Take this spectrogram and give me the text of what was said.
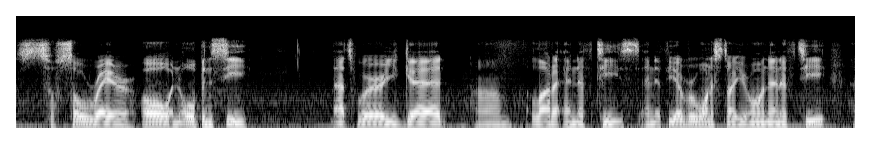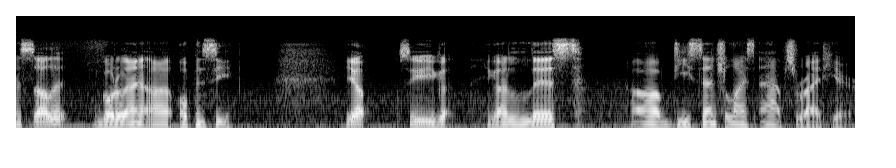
so, Sorare. Oh and OpenSea. That's where you get um, a lot of nfts and if you ever want to start your own nft and sell it go to uh, OpenSea. Yep. See, you got you got a list of decentralized apps right here.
